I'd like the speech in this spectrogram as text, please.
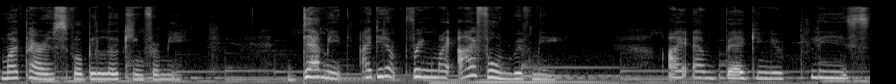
My parents will be looking for me. Damn it, I didn't bring my iPhone with me. I am begging you, please.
